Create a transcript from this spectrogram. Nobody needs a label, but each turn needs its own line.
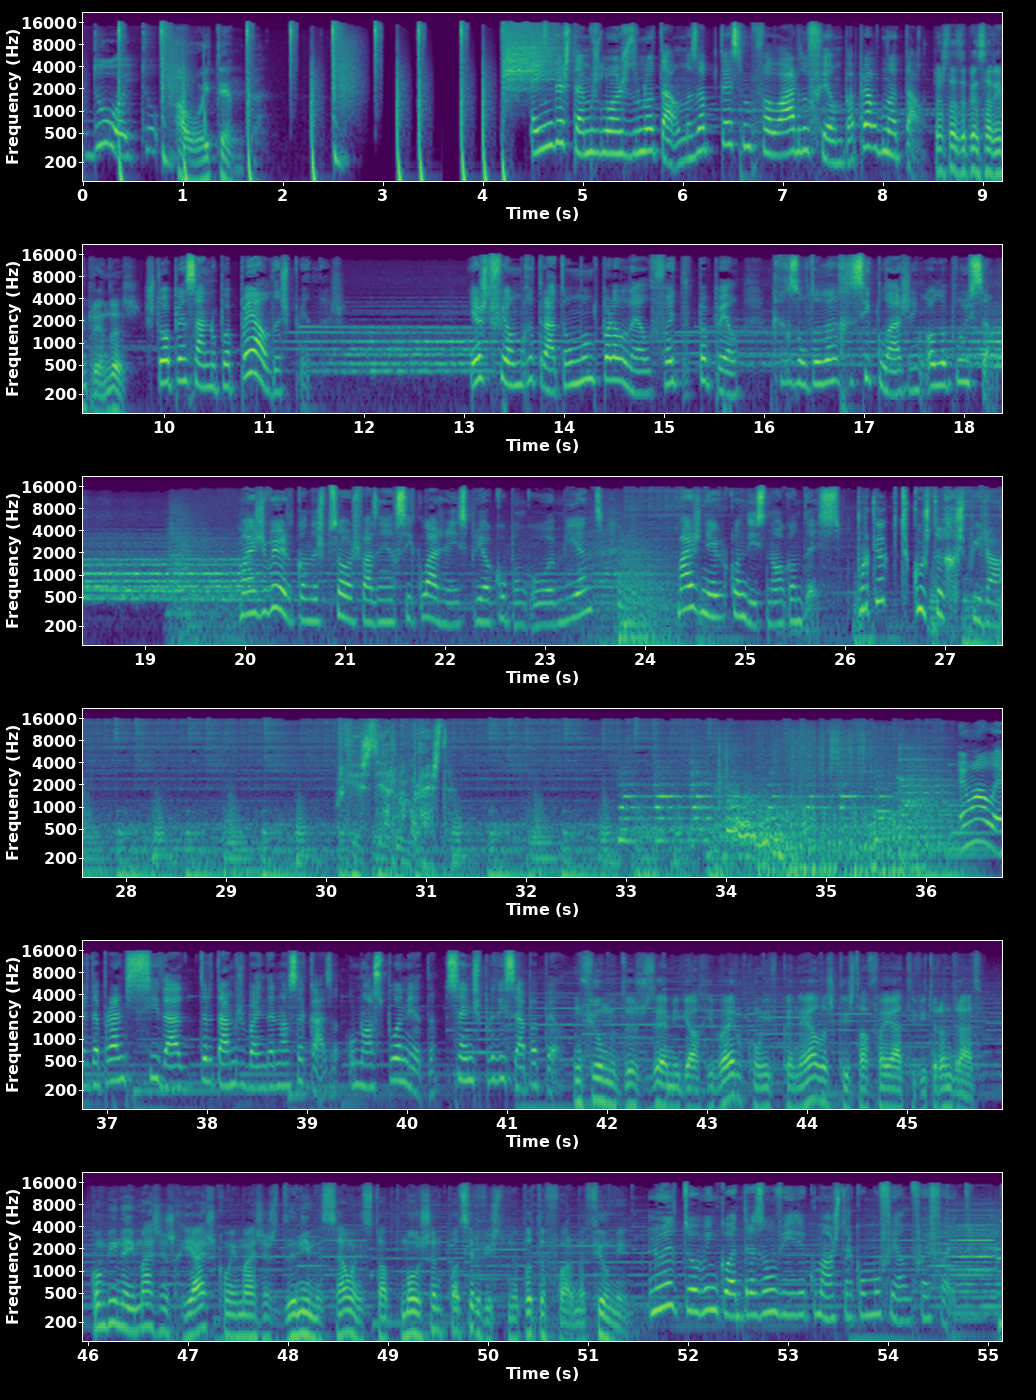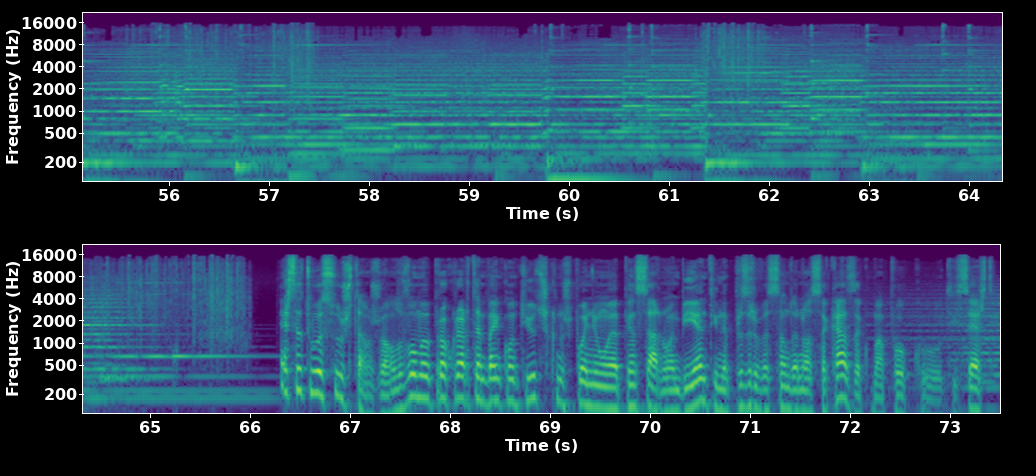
Do 8
ao 80.
Ainda estamos longe do Natal, mas apetece-me falar do filme Papel de Natal.
Já estás a pensar em prendas?
Estou a pensar no papel das prendas. Este filme retrata um mundo paralelo feito de papel que resulta da reciclagem ou da poluição. Mais verde quando as pessoas fazem a reciclagem e se preocupam com o ambiente, mais negro quando isso não acontece. Por que te custa respirar?
Este ar não presta.
É um alerta para a necessidade de tratarmos bem da nossa casa, o nosso planeta, sem desperdiçar papel.
Um filme de José Miguel Ribeiro com Ivo Canelas, Cristal Faiate e Vitor Andrade. Combina imagens reais com imagens de animação em stop motion, pode ser visto na plataforma Filmin.
No YouTube encontras um vídeo que mostra como o filme foi feito.
Esta tua sugestão, João, levou-me a procurar também conteúdos que nos ponham a pensar no ambiente e na preservação da nossa casa, como há pouco disseste.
